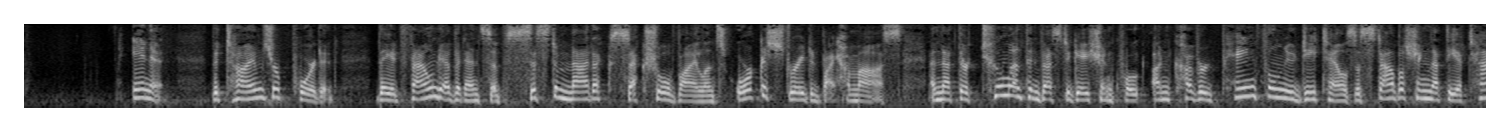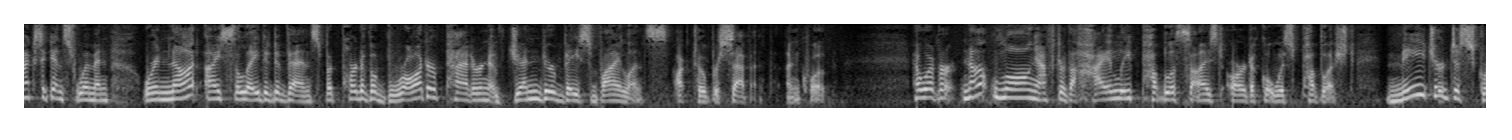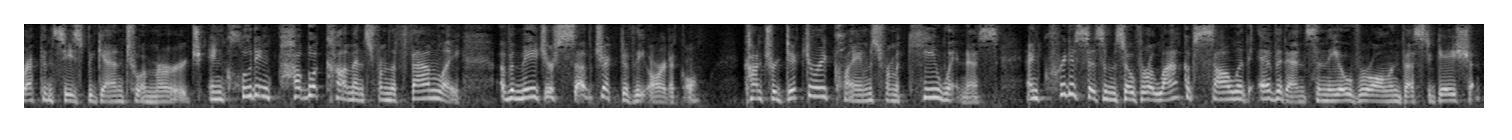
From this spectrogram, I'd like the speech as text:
In it, the Times reported they had found evidence of systematic sexual violence orchestrated by Hamas and that their two-month investigation, quote, uncovered painful new details establishing that the attacks against women were not isolated events but part of a broader pattern of gender-based violence, October 7th, unquote. However, not long after the highly publicized article was published, major discrepancies began to emerge, including public comments from the family of a major subject of the article, contradictory claims from a key witness, and criticisms over a lack of solid evidence in the overall investigation.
